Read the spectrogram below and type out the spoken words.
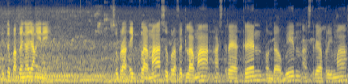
itu pakainya yang ini. Supra X lama, Supra Fit lama, Astrea Grand, Honda Win, Astrea Prima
